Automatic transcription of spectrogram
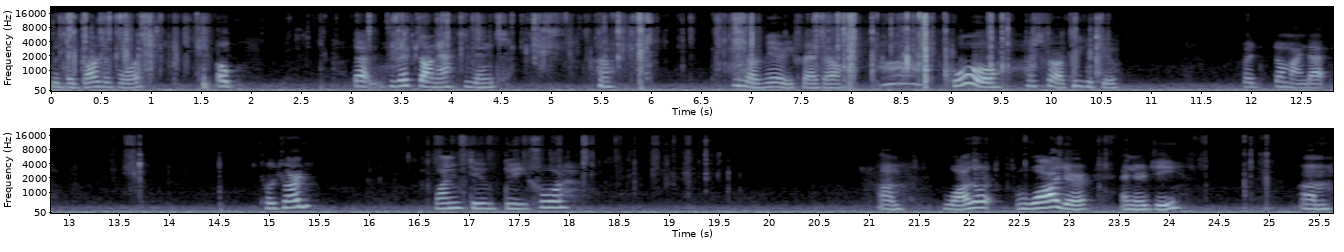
with the Gardevoir. Oh, that ripped on accident. Huh. These are very fragile. cool. I just got a Pikachu. But don't mind that. Code card. One, two, three, four. Um, water, water energy. Um,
